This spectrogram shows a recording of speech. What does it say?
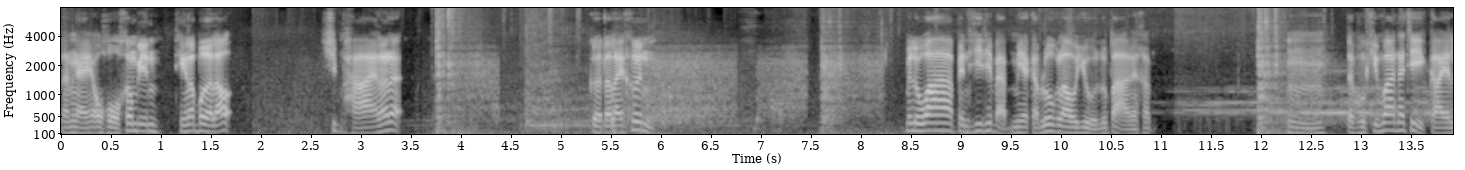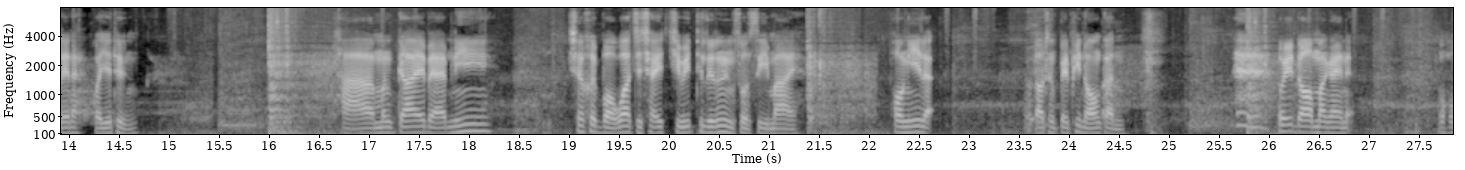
นั่นไง โอ้โห เครื่องบิน ทิ้งระเบิดแล้ว ชิบหายแล้วเนี่ยเกิดอะไรขึ้น ไม่รู้ว่าเป็นที่ที่แบบเมียกับลูกเราอยู่หรือเปล่านะครับ อืม แต่ผมคิดว่าน่าจะอีกไกลเลยนะ กว่าจะถึงทางมันไกลแบบนี้ฉันเคยบอกว่าจะใช้ชีวิตที่เหลือหนึ่งส่วนสี่ไมล์พองี้แหละ เราถึงเป็นพี่น้องกัน เฮ้ย ดอมมาไงเนี่ย โอ้โห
